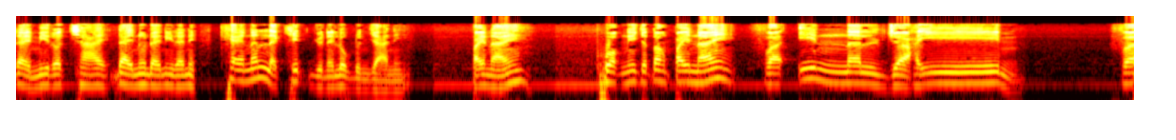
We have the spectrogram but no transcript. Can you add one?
ได้มีรถใช้ ได้นู่นได้นี่ได้นี่ แค่นั้นแหละคิดอยู่ในโลกดุนยานี้ ไปไหน พวกนี้จะต้องไปไหนฟาอินนัลจาฮิมฟา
